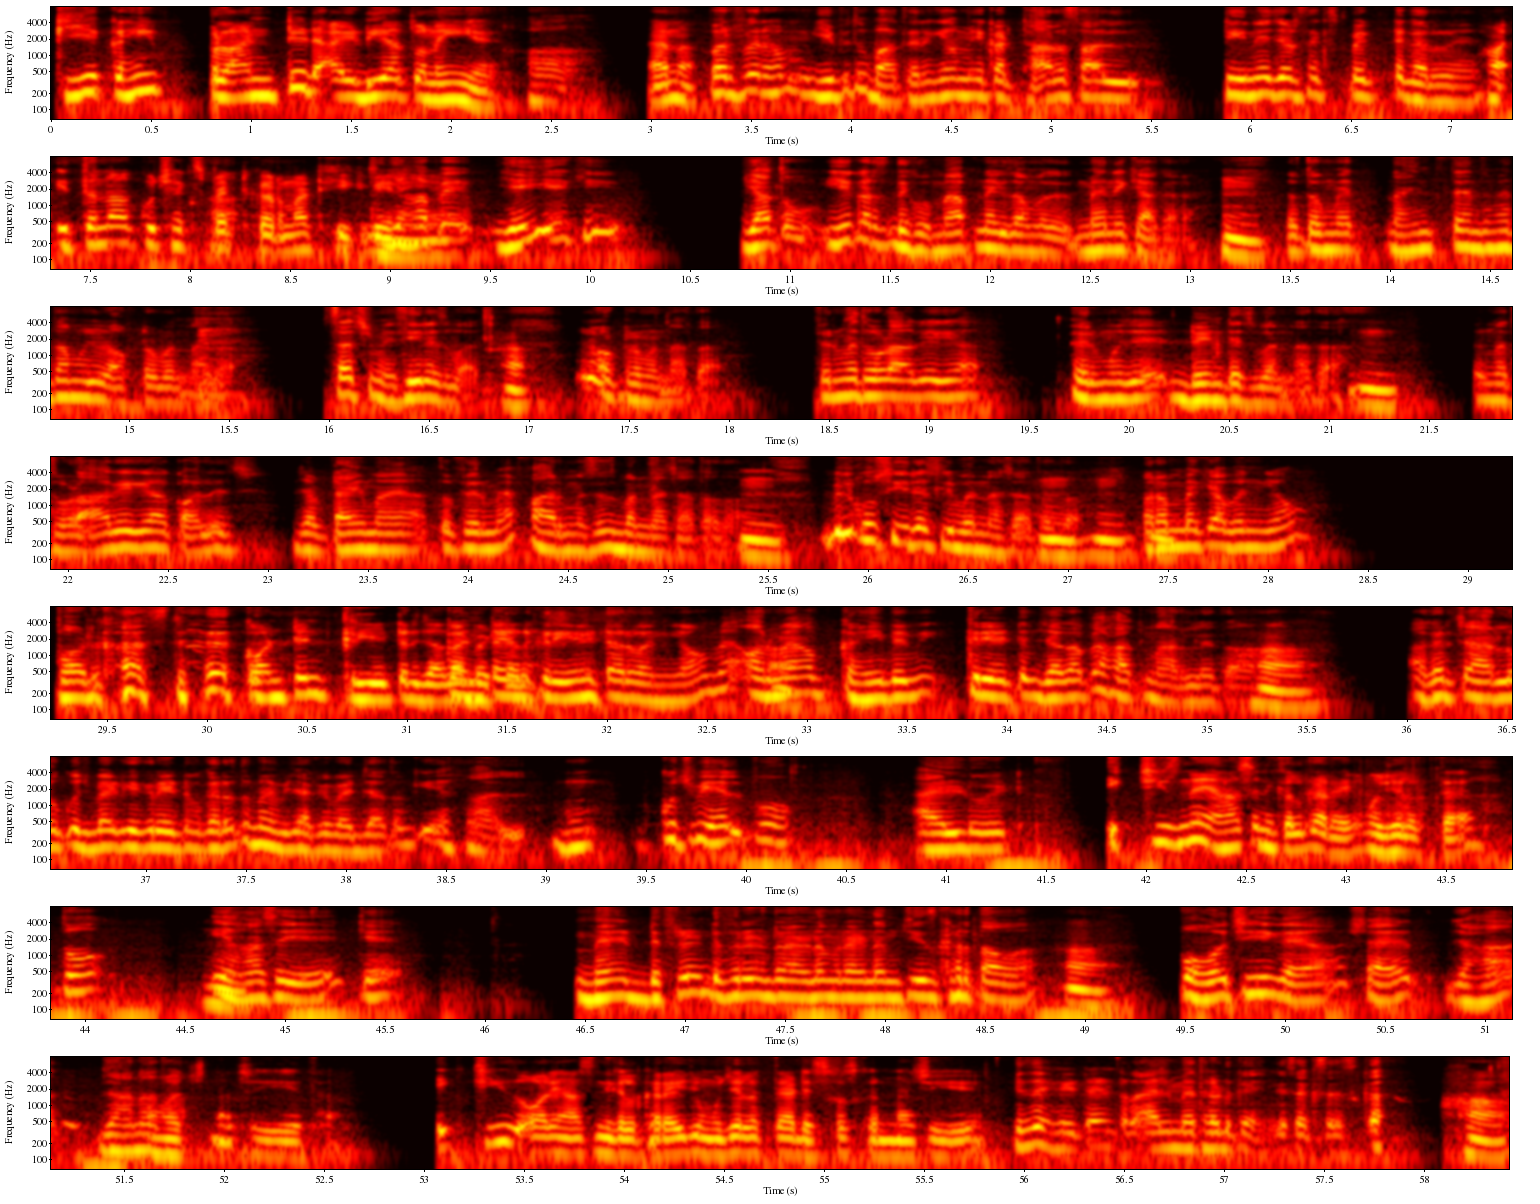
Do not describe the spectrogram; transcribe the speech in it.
कि ये कहीं प्लांटेड आइडिया तो नहीं है। हाँ। है ना? पर फिर हम ये भी तो बात है ना कि हम एक अट्ठारह साल टीनेजर से एक्सपेक्ट कर रहे हैं। हाँ इतना कुछ एक्सपेक्ट हाँ, करना ठीक तो भी यहाँ नहीं पे यही है कि या तो ये कर देखो मैं अपना एग्ज़ाम्पल मैंने क्या करा? हम्म, जब तक मैं नाइन्थ टेंथ में था मुझे डॉक्टर बनना था। सच में सीरियस बात। हाँ। डॉक्टर बनना था। फिर मैं थोड़ा आगे गया फिर मुझे डेंटिस्ट बनना था। हम्म, फिर मैं थोड़ा आगे गया कॉलेज जब टाइम आया तो फिर मैं फार्मासिस्ट बनना चाहता था। हम्म, बिल्कुल सीरियसली बनना चाहता था। और अब मैं क्या बन गया हूँ? पॉडकास्ट कंटेंट क्रिएटर ज़्यादा कंटेंट क्रिएटर बन गया हूँ मैं और मैं अब कहीं पे भी क्रिएटिव जगह पे हाथ मार लेता हूँ। हाँ। अगर चार लोग कुछ बैठ के क्रिएटिव करे तो मैं भी जाके बैठ जाता हूँ कि हाँ कुछ भी हेल्प हो आई डू इट एक चीज़ ना यहाँ से निकल कर है मुझे लगता है। तो यहाँ से ये कि मैं डिफरेंट डिफरेंट रैंडम रैंडम चीज़ करता हुआ हाँ। पहुँच ही गया शायद जहाँ जाना पहुँचना चाहिए था। एक चीज़ और यहाँ से निकल कर आई जो मुझे लगता है डिस्कस करना चाहिए। इसे हिट एंड ट्रायल मेथड कहेंगे सक्सेस का। हाँ।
